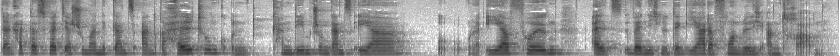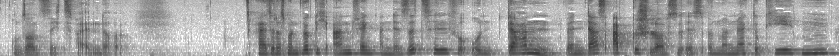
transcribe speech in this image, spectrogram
dann hat das Pferd ja schon mal eine ganz andere Haltung und kann dem schon ganz eher oder eher folgen, als wenn ich nur denke, ja, da vorne will ich antraben und sonst nichts verändere. Also, dass man wirklich anfängt an der Sitzhilfe und dann, wenn das abgeschlossen ist und man merkt, okay, hm,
